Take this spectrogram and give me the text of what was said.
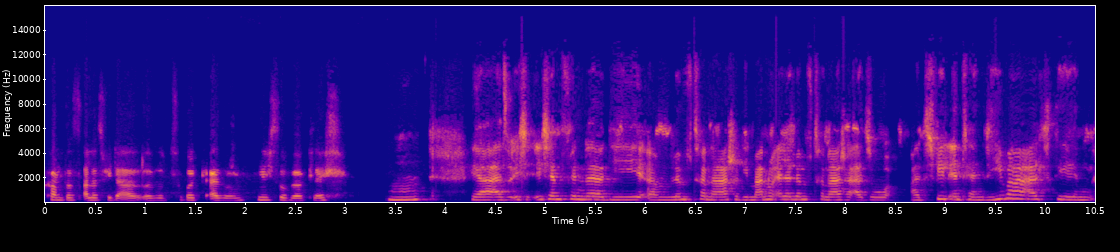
kommt das alles wieder also zurück. Also nicht so wirklich. Mhm. Ja, also ich, ich empfinde die ähm, Lymphdrainage, die manuelle Lymphdrainage, also als viel intensiver als den,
